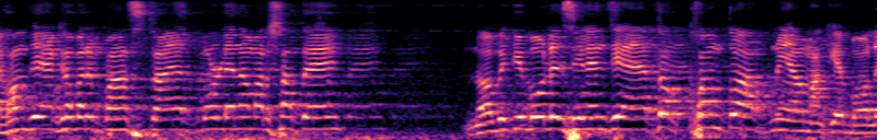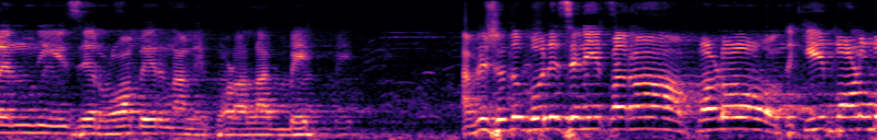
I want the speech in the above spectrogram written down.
এখন যে একেবারে পাঁচটা আয়াত পড়লেন আমার সাথে, নবীজি বলেছিলেন যে, এতক্ষণ তো আপনি আমাকে বলেননি যে, রবের নামে পড়া লাগবে। আপনি শুধু বলেছেন পড়ো কি পড়ব?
